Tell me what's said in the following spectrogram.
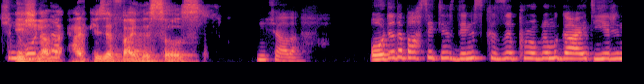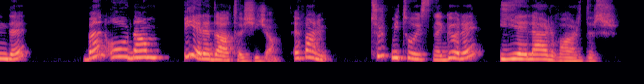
Şimdi orada da İnşallah herkese faydası olsun. İnşallah. Orada da bahsettiğiniz Deniz Kızı programı gayet yerinde. Ben oradan bir yere daha taşıyacağım. Efendim, Türk mitolojisine göre iyeler vardır.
